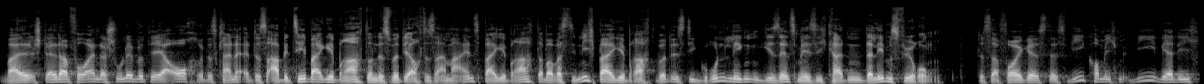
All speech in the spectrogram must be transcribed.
weil stell da vor, in der Schule wird dir ja auch das kleine, das ABC beigebracht und es wird dir auch das einmal eins beigebracht. Aber was dir nicht beigebracht wird, ist die grundlegenden Gesetzmäßigkeiten der Lebensführung, des Erfolges, des wie komme ich, wie werde ich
